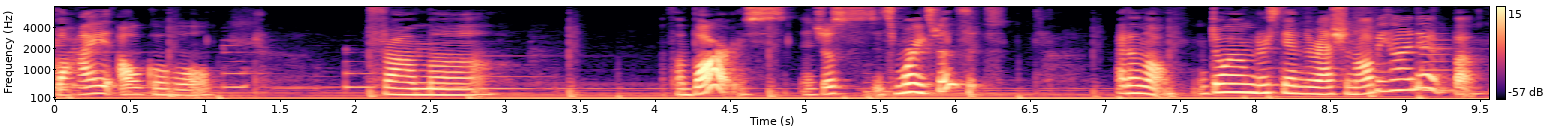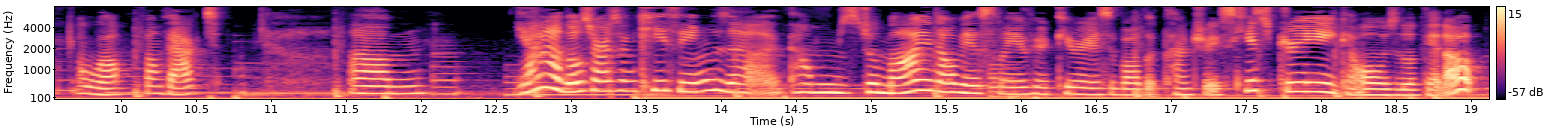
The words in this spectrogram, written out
buy alcohol from uh, from bars. It's just it's more expensive. I don't know. Don't understand the rationale behind it, but oh well. Fun fact. Um, yeah, those are some key things that comes to mind. Obviously, if you're curious about the country's history, you can always look it up.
